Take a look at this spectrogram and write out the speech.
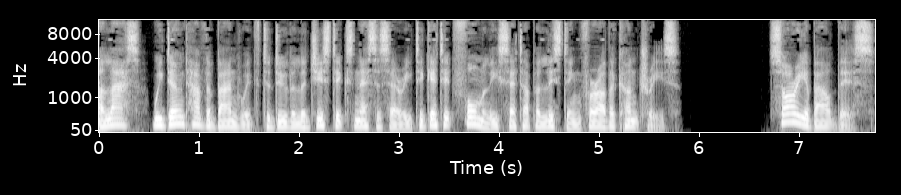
Alas, we don't have the bandwidth to do the logistics necessary to get it formally set up a listing for other countries. Sorry about this.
